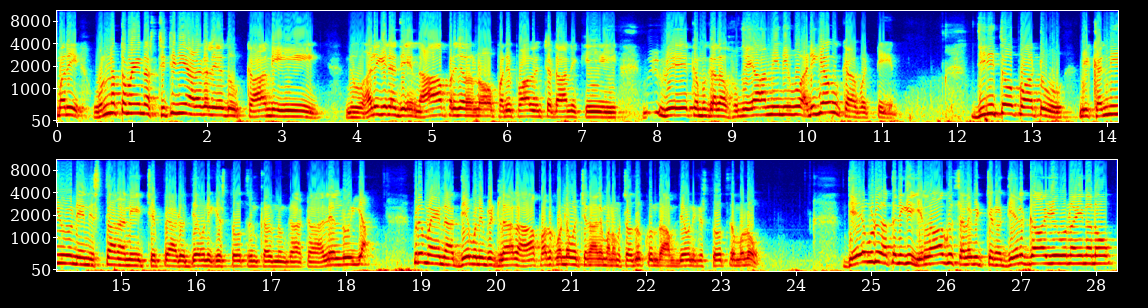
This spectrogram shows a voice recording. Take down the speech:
మరి ఉన్నతమైన స్థితిని అడగలేదు కానీ నువ్వు అడిగినది నా ప్రజలను పరిపాలించడానికి వివేకము గల హృదయాన్ని నీవు అడిగావు కాబట్టి దీనితో పాటు మీ కన్నీరు నేను ఇస్తానని చెప్పాడు. దేవునికి స్తోత్రం కలును గాక. అలెలుయ్య ప్రియమైన దేవుని బిడ్డలారా పదకొండవ వచ్చినాన్ని మనం చదువుకుందాం. దేవునికి స్తోత్రములో. దేవుడు అతనికి ఇలాగు సెలవిచ్చను దీర్ఘాయువునైనను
